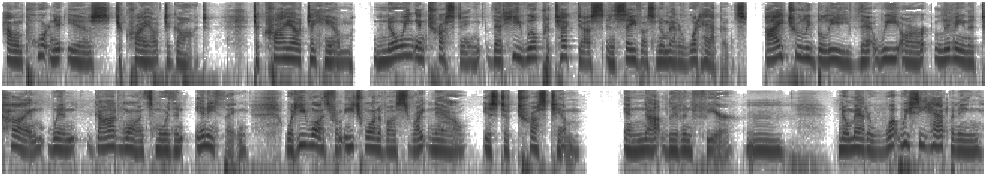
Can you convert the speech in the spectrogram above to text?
how important it is to cry out to God, to cry out to Him, knowing and trusting that He will protect us and save us no matter what happens. I truly believe that we are living in a time when God wants more than anything. What He wants from each one of us right now is to trust Him and not live in fear. Mm. No matter what we see happening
